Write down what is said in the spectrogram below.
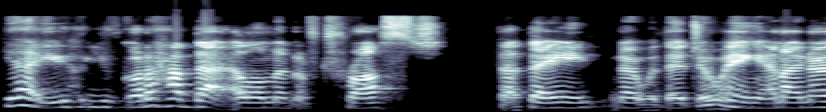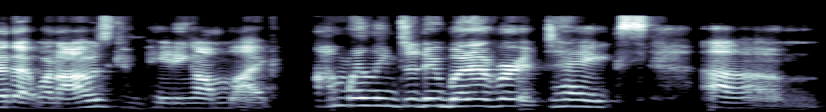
yeah, you, you've got to have that element of trust that they know what they're doing. And I know that when I was competing, I'm like, I'm willing to do whatever it takes. Um,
